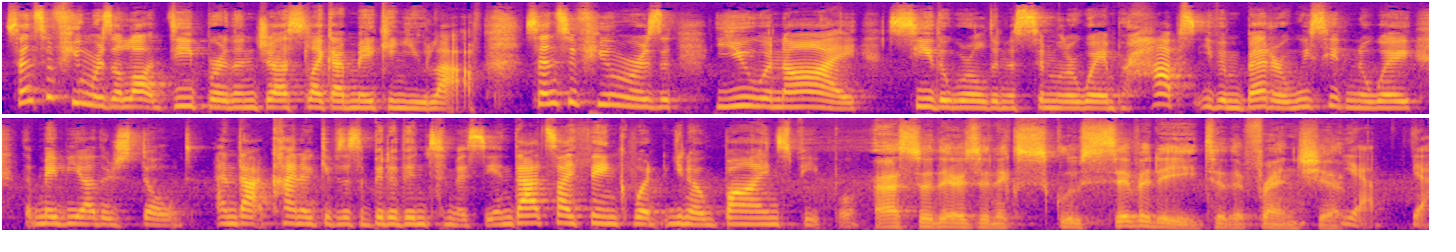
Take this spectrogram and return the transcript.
sense of humor is a lot deeper than just like i'm making you laugh. Sense of humor is that you and i see the world in a similar way and perhaps even better we see it in a way that maybe others don't. And that kind of gives us a bit of intimacy. And that's i think what you know binds people. Uh, so there's an exclusivity to the friendship. Yeah yeah.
